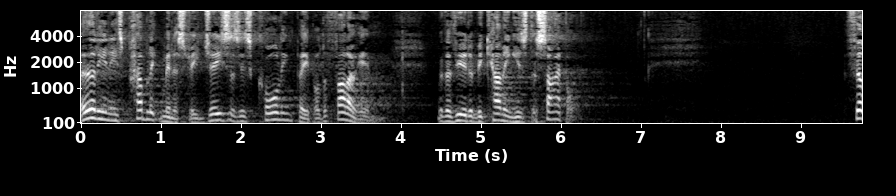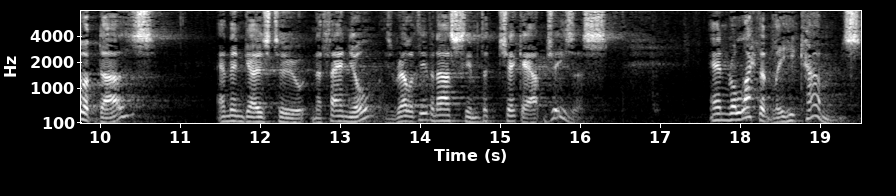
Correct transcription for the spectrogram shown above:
Early in his public ministry, Jesus is calling people to follow him with a view to becoming his disciple. Philip does, and then goes to Nathanael, his relative, and asks him to check out Jesus. And reluctantly he comes.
